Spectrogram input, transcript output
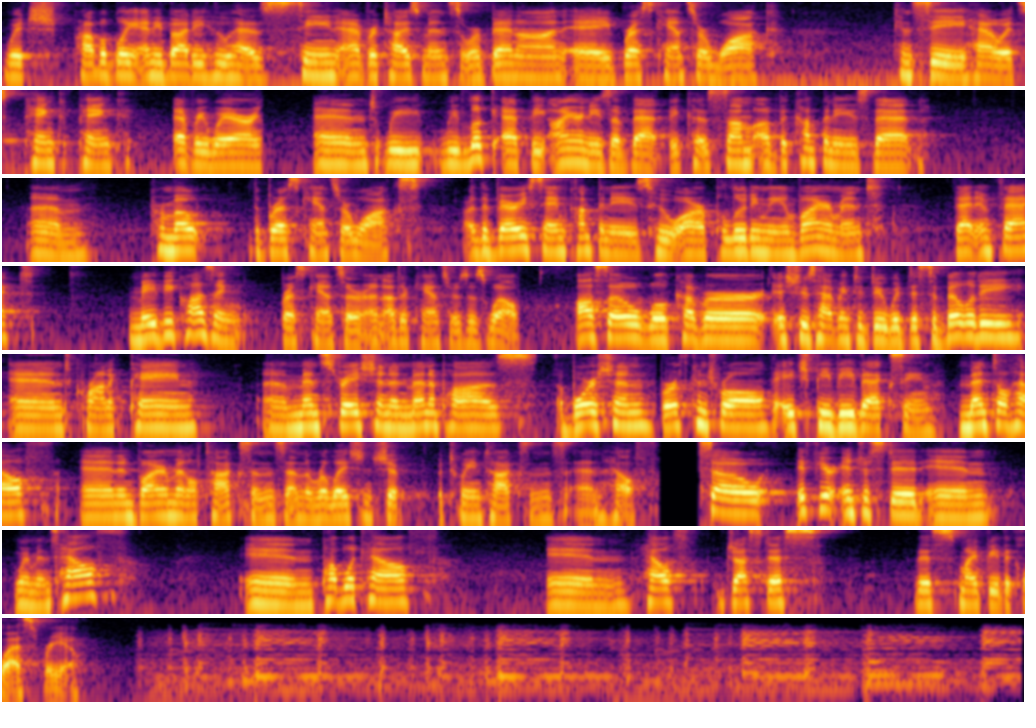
which probably anybody who has seen advertisements or been on a breast cancer walk can see how it's pink, pink everywhere. And we, we look at the ironies of that because some of the companies that um, promote the breast cancer walks are the very same companies who are polluting the environment that in fact may be causing breast cancer and other cancers as well. Also, we'll cover issues having to do with disability and chronic pain, uh, menstruation and menopause, abortion, birth control, the HPV vaccine, mental health, and environmental toxins and the relationship between toxins and health. So if you're interested in women's health, in public health, in health justice, this might be the class for you.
